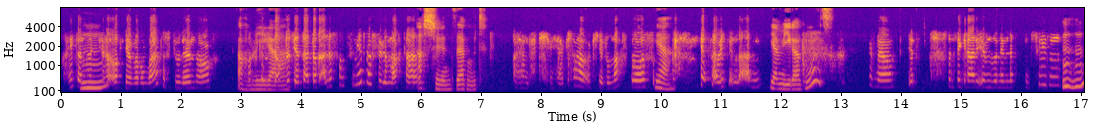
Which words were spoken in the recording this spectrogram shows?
Freund. Dann mhm. sagt er auch, ja, warum wartest du denn noch? Ach, mega. Doch, bis jetzt hat doch alles funktioniert, was du gemacht hast. Ach, schön, sehr gut. Und dann dachte ich mir, ja klar, okay, du machst das. Ja. Jetzt habe ich den Laden. Ja, mega gut. Genau. Jetzt sind wir gerade eben so in den letzten Zügen. Mhm.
